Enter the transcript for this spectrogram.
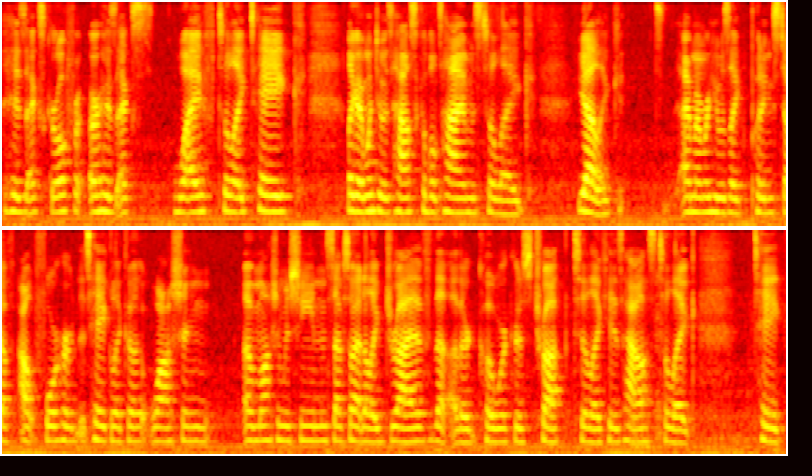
his ex girlfriend or his ex wife to like take. Like I went to his house a couple times to like, yeah, like I remember he was like putting stuff out for her to take, like a washing a washing machine and stuff. So I had to like drive the other coworker's truck to like his house to like take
